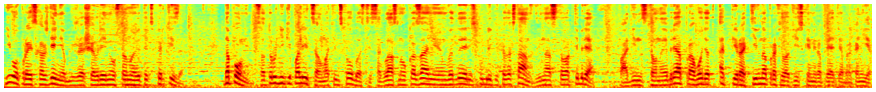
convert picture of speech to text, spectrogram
Его происхождение в ближайшее время установит экспертиза. Дополним, сотрудники полиции Алматинской области, согласно указанию МВД Республики Казахстан с 12 октября по 11 ноября проводят оперативно-профилактическое мероприятие «Браконьер».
